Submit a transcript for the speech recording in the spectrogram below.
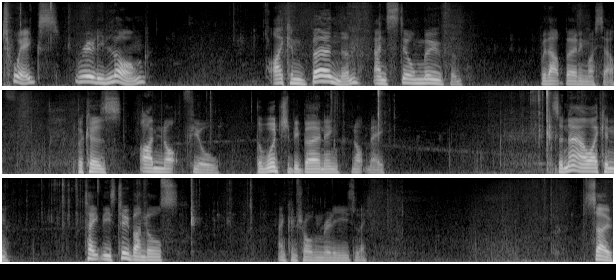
twigs really long, I can burn them and still move them without burning myself because I'm not fuel the wood should be burning, not me. So now I can take these two bundles and control them really easily. So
